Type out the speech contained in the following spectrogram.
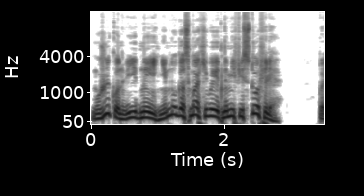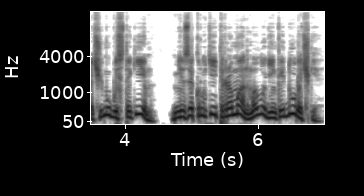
Мужик он видный, немного смахивает на Мефистофеля. Почему бы с таким не закрутить роман молоденькой дурочки?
